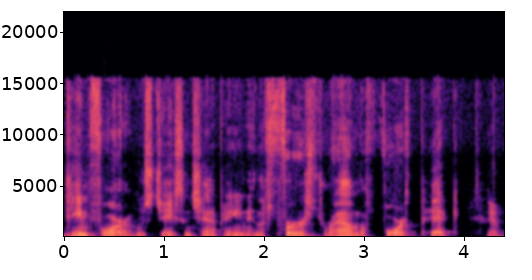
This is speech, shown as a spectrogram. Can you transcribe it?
Team Four, who's Jason Champagne in the first round, the fourth pick. Yep.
